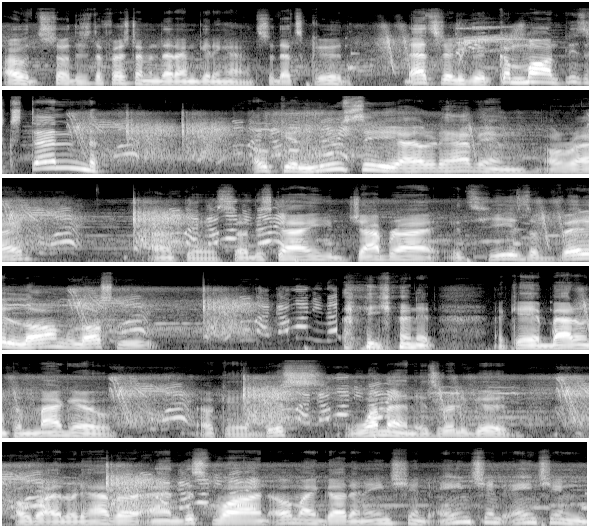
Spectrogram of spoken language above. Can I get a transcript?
Oh so this is the first time that i'm getting out. So that's good. That's really good. Come on please extend. Okay lucy i already have him. All right Okay, so this guy, Jabra, it's, he is a very long lost unit. Okay, Baron Tamago. Okay, this woman is really good. Although I already have her. And this one, oh my god, an ancient, ancient, ancient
